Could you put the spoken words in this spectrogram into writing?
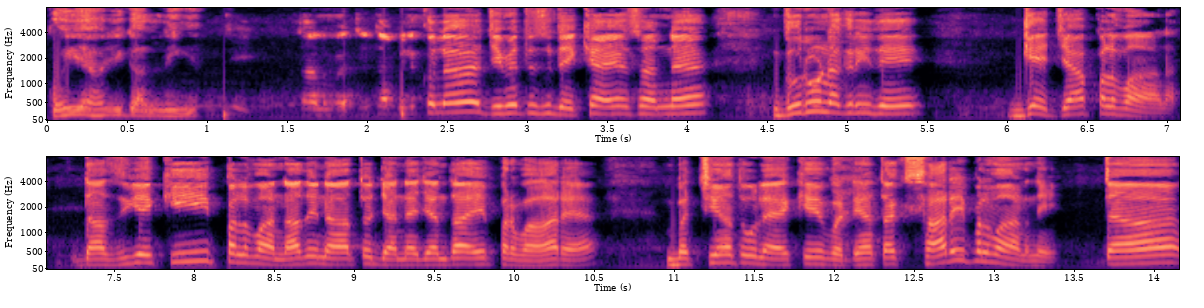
ਕੋਈ ਇਹੋ ਜੀ ਗੱਲ ਨਹੀਂ ਹੈ। ਧੰਨਵਾਦ ਜੀ। ਤਾਂ ਬਿਲਕੁਲ, ਜਿਵੇਂ ਤੁਸੀਂ ਦੇਖਿਆ ਹੈ ਸਨ ਗੁਰੂ ਨਗਰੀ ਦੇ ਗੇਜਾ ਪਹਿਲਵਾਨ ਦੱਸ ਦਈਏ ਕਿ ਪਹਿਲਵਾਨਾਂ ਦੇ ਨਾਂ ਤੋਂ ਜਾਣਿਆ ਜਾਂਦਾ ਇਹ ਪਰਿਵਾਰ ਹੈ। ਬੱਚਿਆਂ ਤੋਂ ਲੈ ਕੇ ਵੱਡਿਆਂ ਤੱਕ ਸਾਰੇ ਪਹਿਲਵਾਨ ਨੇ। ਤਾਂ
